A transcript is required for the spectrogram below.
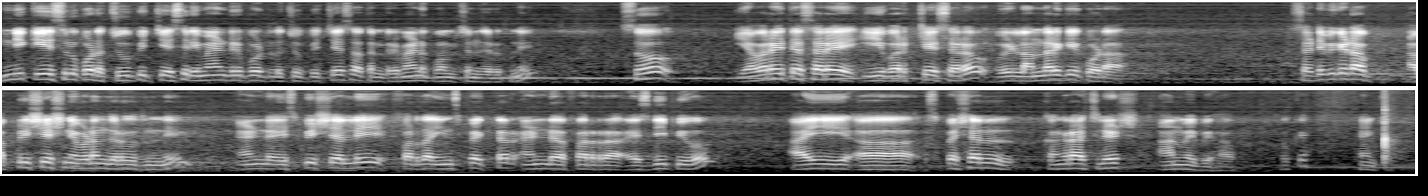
ఇన్ని కేసులు కూడా చూపించేసి రిమాండ్ రిపోర్ట్లు చూపించేసి అతని రిమాండ్కి పంపించడం జరుగుతుంది. సో ఎవరైతే సరే ఈ వర్క్ చేశారో వీళ్ళందరికీ కూడా సర్టిఫికేట్ ఆఫ్ అప్రిషియేషన్ ఇవ్వడం జరుగుతుంది. And especially for the inspector and for SDPO I special congratulates on my behalf okay thank you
